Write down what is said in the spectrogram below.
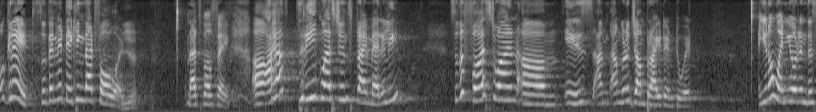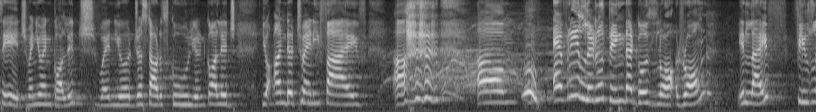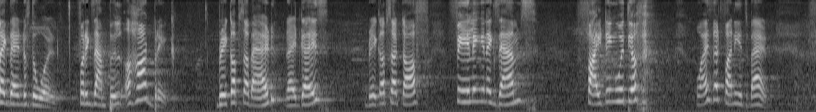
Oh, great. So then we're taking that forward. Yeah. That's perfect. Uh, I have three questions primarily. So the first one um, is I'm, I'm going to jump right into it. You know, when you're in this age, when you're in college, when you're just out of school, you're in college, you're under 25, uh, um, every little thing that goes lo- wrong in life feels like the end of the world. For example, a heartbreak. Breakups are bad, right, guys? Breakups are tough. Failing in exams, fighting with your. Why is that funny? It's bad.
